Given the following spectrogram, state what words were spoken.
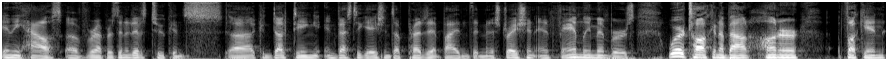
in the House of Representatives to cons- uh, conducting investigations of President Biden's administration and family members. We're talking about Hunter fucking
